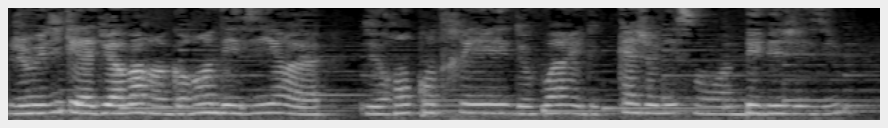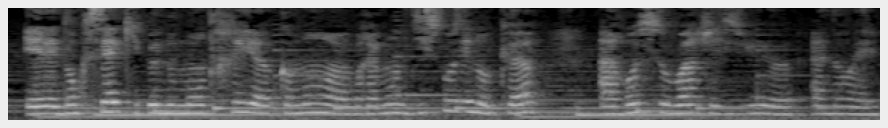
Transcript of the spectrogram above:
Je me dis qu'elle a dû avoir un grand désir de rencontrer, de voir et de cajoler son bébé Jésus. Et elle est donc celle qui peut nous montrer comment vraiment disposer nos cœurs à recevoir Jésus à Noël.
